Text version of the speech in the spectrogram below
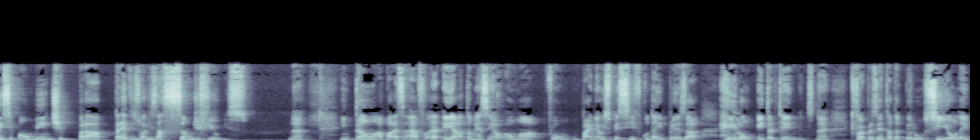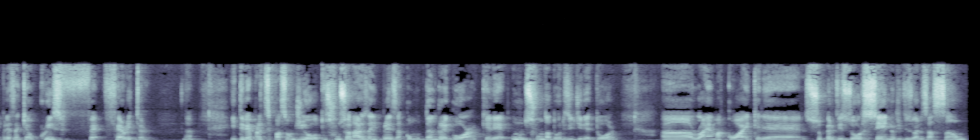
principalmente para pré-visualização de filmes. Né? Então aparece e ela também assim é uma foi um painel específico da empresa Halo Entertainment, né? Que foi apresentada pelo CEO da empresa que é o Chris Ferriter, né? E teve a participação de outros funcionários da empresa como Dan Gregor, que ele é um dos fundadores e diretor, uh, Ryan McCoy, que ele é supervisor sênior de visualização,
